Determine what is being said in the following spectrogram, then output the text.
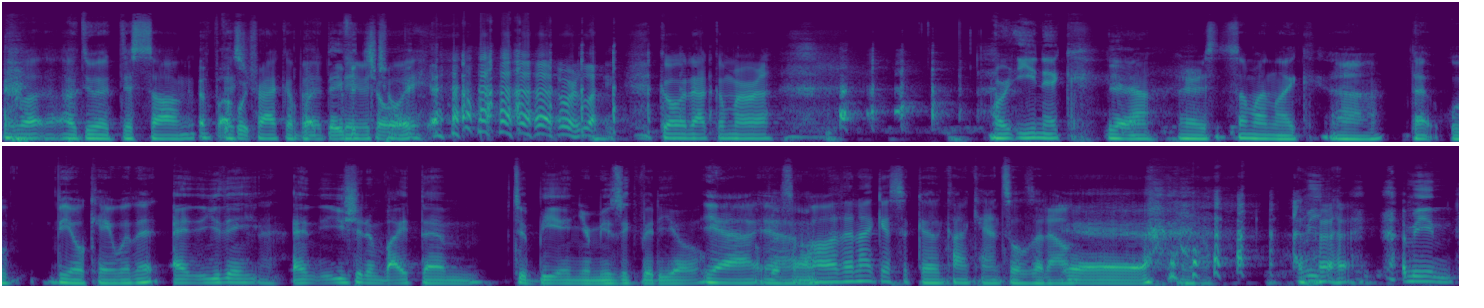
I'll, do a this song, About- this track about, about David David, Choi. Choi, or like Goh Nakamura, or Enoch. Yeah. Yeah, or someone like uh, that would be okay with it. And you think, and you should invite them to be in your music video. Yeah, the yeah. Oh, then I guess it kind of cancels it out. Yeah. I mean, I mean,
